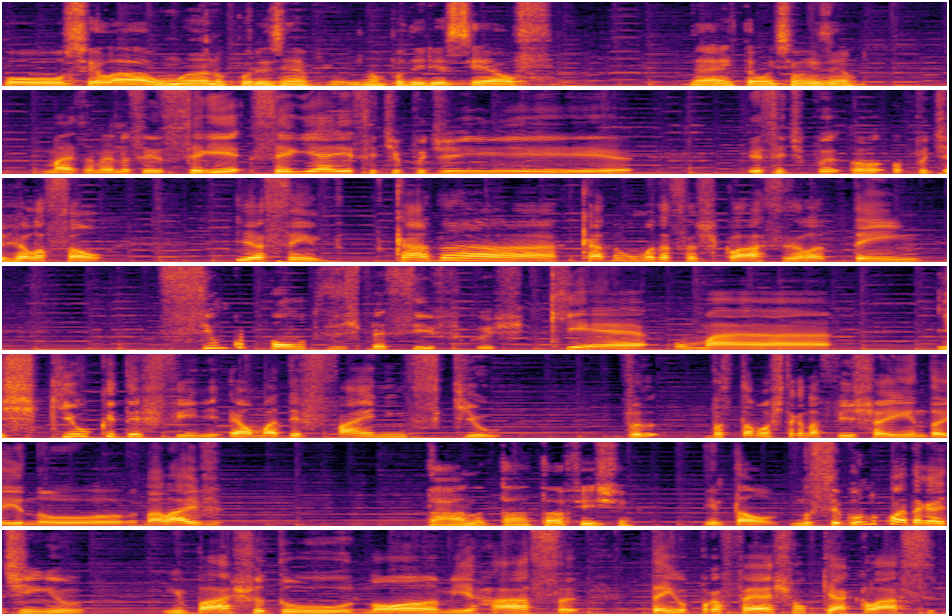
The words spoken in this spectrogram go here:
ou sei lá, humano, por exemplo. Ele não poderia ser elfo, né? Então esse é um exemplo. Mais ou menos isso. Seria, seria esse tipo de. esse tipo de relação. E assim, cada, cada uma dessas classes ela tem cinco pontos específicos, que é uma skill que define, é uma defining skill. Você tá mostrando a ficha ainda aí no, na live? Tá, tá, tá a ficha. Então, no segundo quadradinho, embaixo do nome, raça, tem o Profession, que é a classe,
